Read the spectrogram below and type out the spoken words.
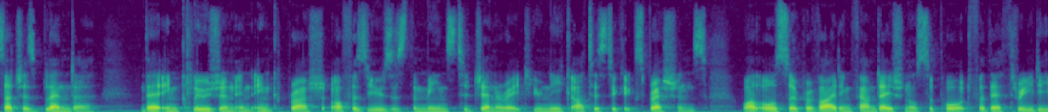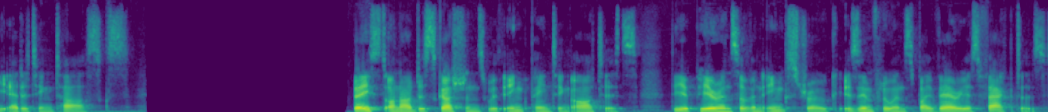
such as Blender, their inclusion in InkBrush offers users the means to generate unique artistic expressions while also providing foundational support for their 3D editing tasks. Based on our discussions with ink painting artists, the appearance of an ink stroke is influenced by various factors,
